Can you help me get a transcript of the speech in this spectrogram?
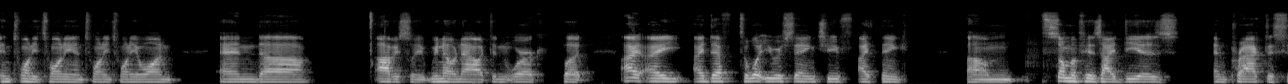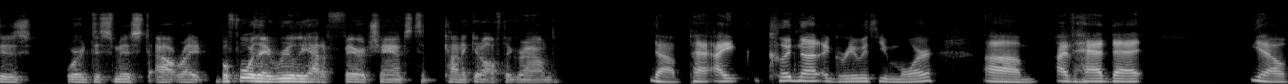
in 2020 and 2021 and uh, obviously we know now it didn't work but i i i def to what you were saying chief i think um, some of his ideas and practices were dismissed outright before they really had a fair chance to kind of get off the ground No, Pat, I could not agree with you more. Um, I've had that you know,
